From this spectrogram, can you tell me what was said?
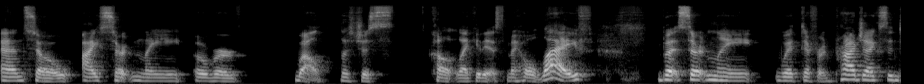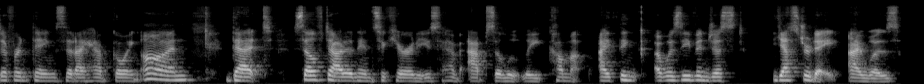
And so I certainly, over, well, let's just call it like it is, my whole life, but certainly with different projects and different things that I have going on, that self doubt and insecurities have absolutely come up. I think I was even just yesterday I was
